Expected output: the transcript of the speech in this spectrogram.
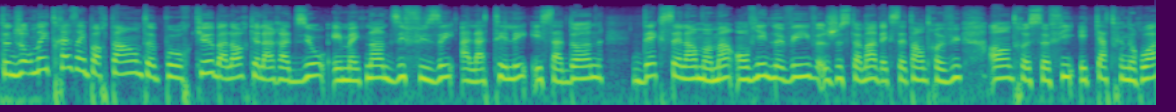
C'est une journée très importante pour Cube alors que la radio est maintenant diffusée à la télé et ça donne d'excellents moments. On vient de le vivre justement avec cette entrevue entre Sophie et Catherine Roy,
